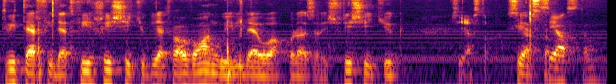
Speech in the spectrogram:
Twitter feedet frissítjük, illetve ha van új videó, akkor azzal is frissítjük. Sziasztok! Sziasztok! Sziasztok!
